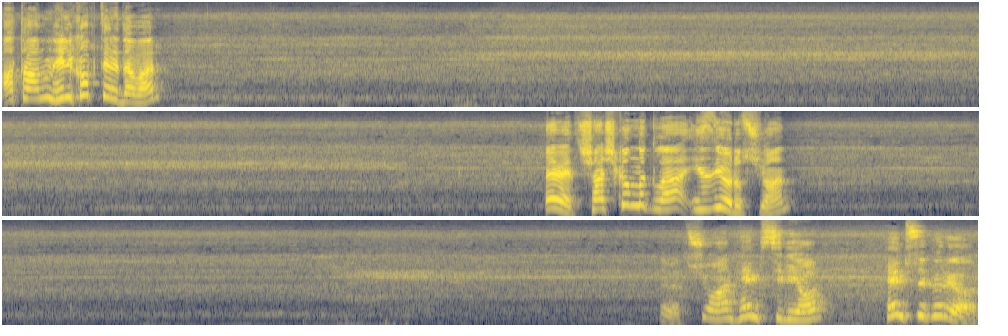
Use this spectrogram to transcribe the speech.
Atahan'ın helikopteri de var. Evet, şaşkınlıkla izliyoruz şu an. Evet, şu an hem siliyor hem süpürüyor.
